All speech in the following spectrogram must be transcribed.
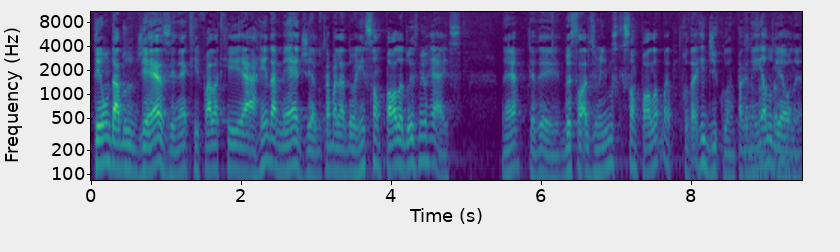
Tem um dado do Diese, né, que fala que a renda média do trabalhador em São Paulo é dois mil reais. Né? Quer dizer, dois salários mínimos que São Paulo é uma coisa ridícula, não paga nem Exatamente. aluguel, né?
